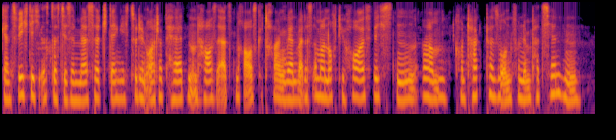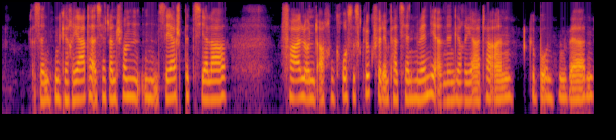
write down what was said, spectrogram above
ganz wichtig ist, dass diese Message, denke ich, zu den Orthopäden und Hausärzten rausgetragen werden, weil das immer noch die häufigsten ähm, Kontaktpersonen von dem Patienten sind. Ein Geriater ist ja dann schon ein sehr spezieller Fall und auch ein großes Glück für den Patienten, wenn die an den Geriater angebunden werden.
